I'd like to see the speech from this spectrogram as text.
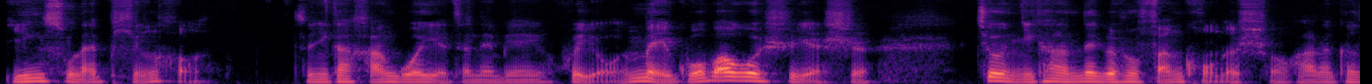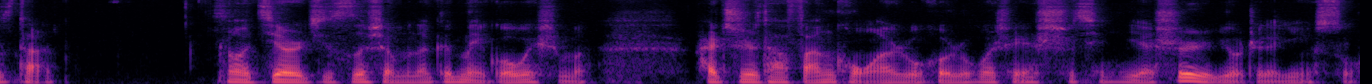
因素来平衡。所以你看，韩国也在那边会有，美国包括是也是。就你看那个时候反恐的时候，哈萨克斯坦，然后吉尔吉斯什么的，跟美国为什么还支持他反恐啊？如何如何这些事情也是有这个因素。”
